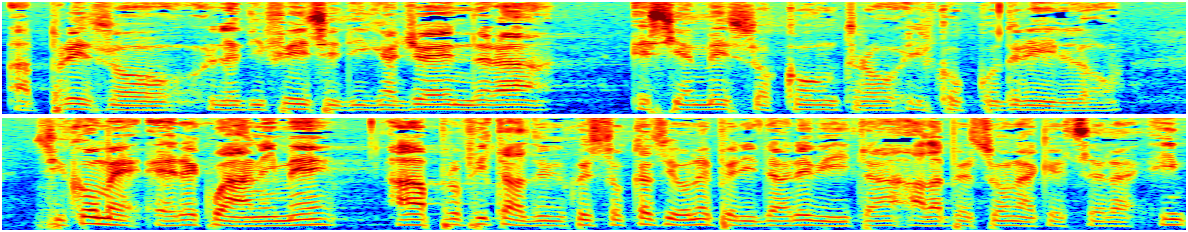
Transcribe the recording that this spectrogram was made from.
ha preso le difese di Gajendra e si è messo contro il coccodrillo, siccome era equanime ha approfittato di questa occasione per ridare vita alla persona che si era im-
